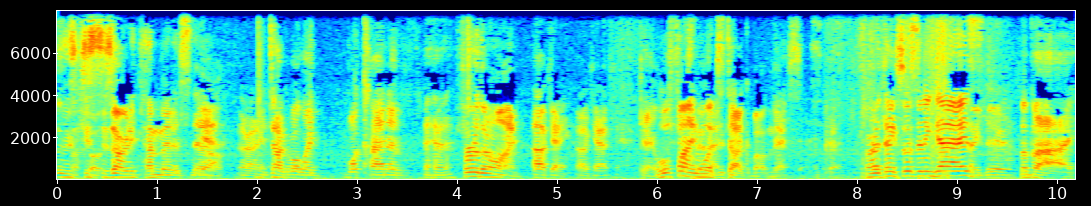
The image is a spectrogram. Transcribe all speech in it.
yeah, because it's already ten minutes now. Yeah, all right. We can talk about like what kind of Uh-huh. further on. OK OK OK Okay, we'll find what to talk about next. Okay. All right. Thanks for listening, guys. Thank you. Bye bye.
